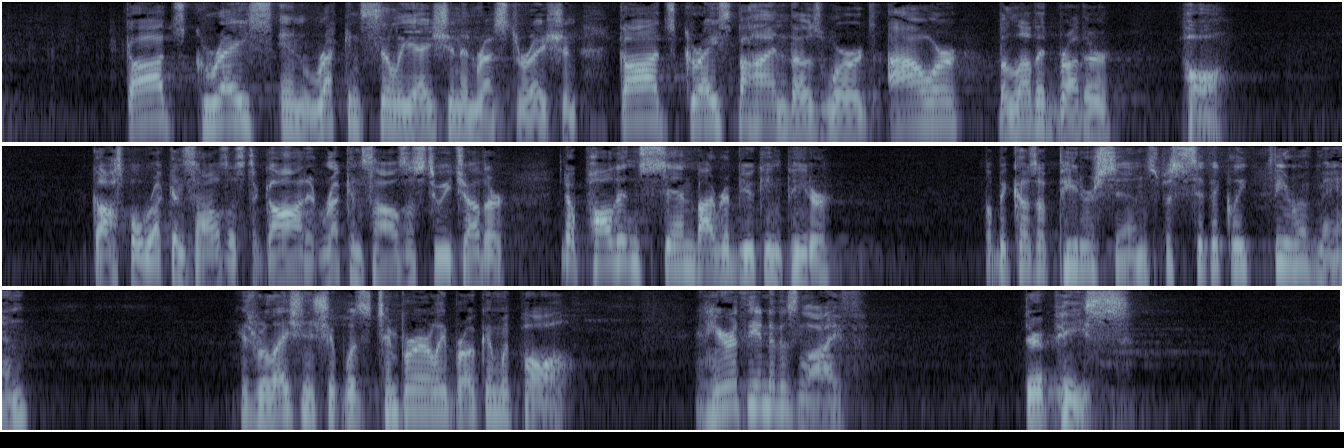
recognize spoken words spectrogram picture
God's grace in reconciliation and restoration. God's grace behind those words, our beloved brother, Paul. Gospel reconciles us to God. It reconciles us to each other. You know, Paul didn't sin by rebuking Peter, but because of Peter's sin, specifically fear of man, his relationship was temporarily broken with Paul. And here at the end of his life, they're at peace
